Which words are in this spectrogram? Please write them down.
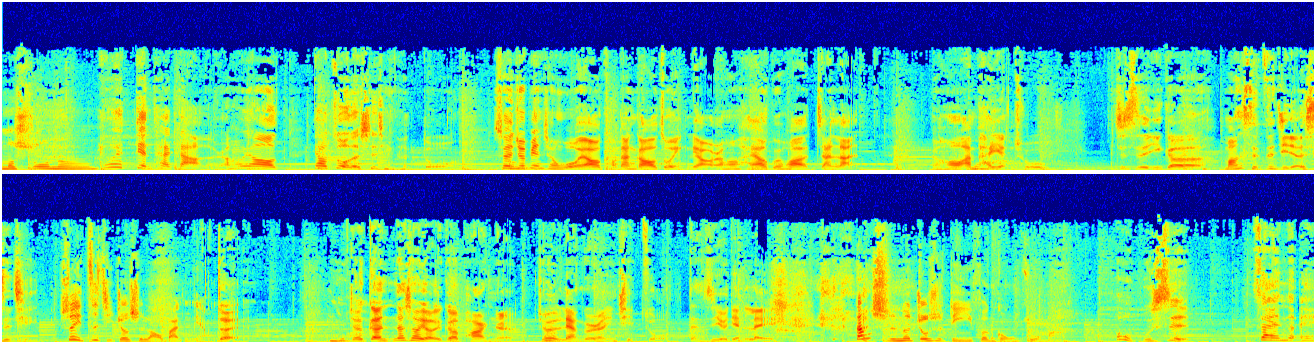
么说呢？因为店太大了，然后要要做的事情很多。所以就变成我要烤蛋糕、做饮料，然后还要规划展览，然后安排演出，这、就是一个忙死自己的事情。所以自己就是老板娘。对，嗯，就跟那时候有一个 partner，就两个人一起做，嗯、但是有点累。当时那就是第一份工作吗？哦，不是，在那哎，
